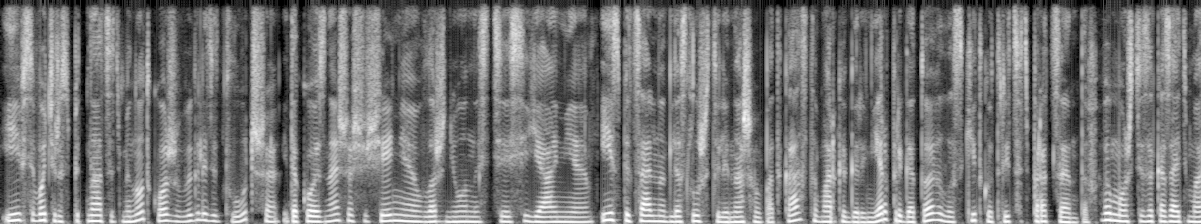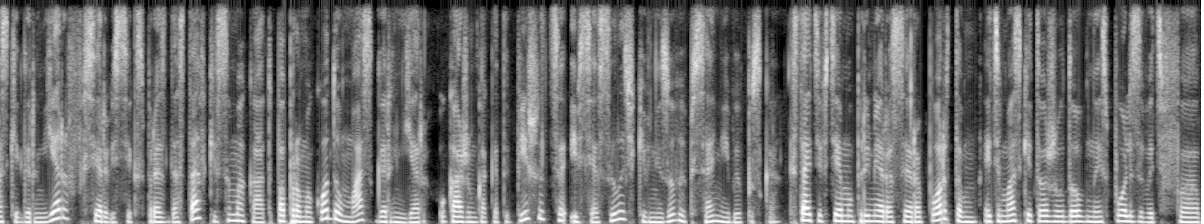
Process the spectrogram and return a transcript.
И всего через 15 минут кожа выглядит лучше. И такое, знаешь, ощущение увлажненности, сияния. И специально для слушателей нашего подкаста марка Гарньер приготовила скидку 30%. Вы можете заказать маски Гарньер в сервисе экспресс-доставки «Самокат» по промокоду «МАСК Гарньер». Укажем, как это пишется, и все ссылочки внизу в описании выпуска маска. Кстати, в тему примера с аэропортом, эти маски тоже удобно использовать в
